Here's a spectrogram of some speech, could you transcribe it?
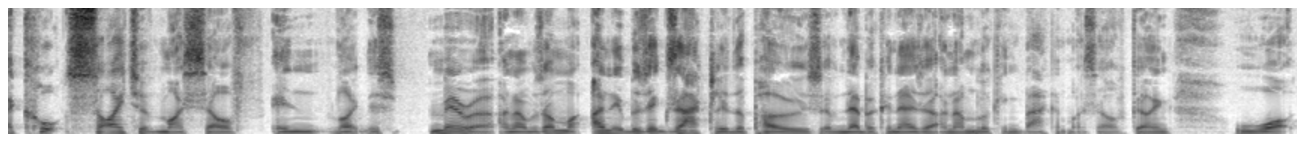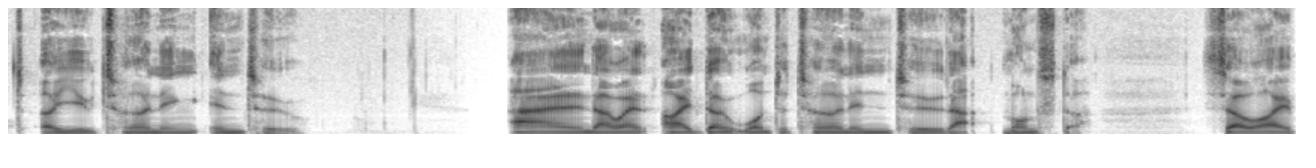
I caught sight of myself in like this mirror, and I was on my, and it was exactly the pose of Nebuchadnezzar, and I'm looking back at myself, going, "What are you turning into?" And I went, "I don't want to turn into that monster." So I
